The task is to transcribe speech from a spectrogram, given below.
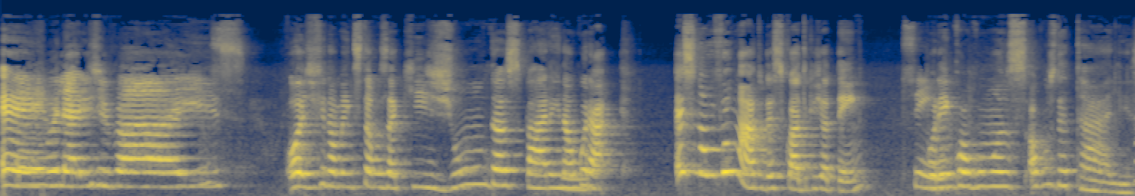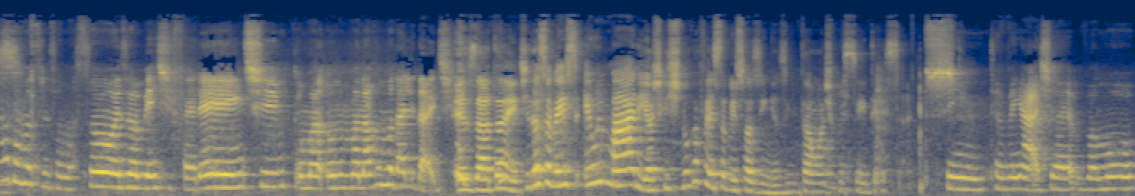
Ei, mulheres de voz! Hoje finalmente estamos aqui juntas para inaugurar esse novo formato desse quadro que já tem, Sim. porém com algumas, alguns detalhes. Algumas transformações, um ambiente diferente, uma, uma nova modalidade. Exatamente. E dessa vez eu e Mari, acho que a gente nunca fez também sozinhas, então acho que vai ser interessante. Sim, também acho. É, vamos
